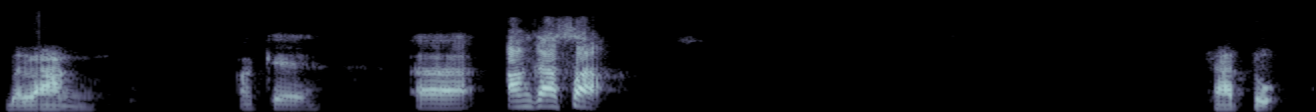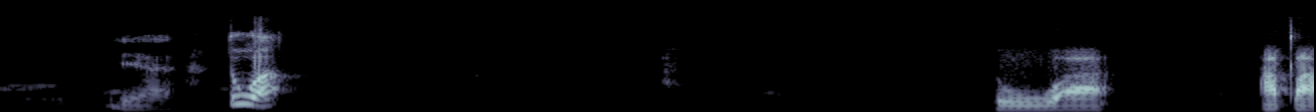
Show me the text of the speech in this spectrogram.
belang. Oke. Okay. Uh, angkasa. Satu. Ya. Tua. Tua apa?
